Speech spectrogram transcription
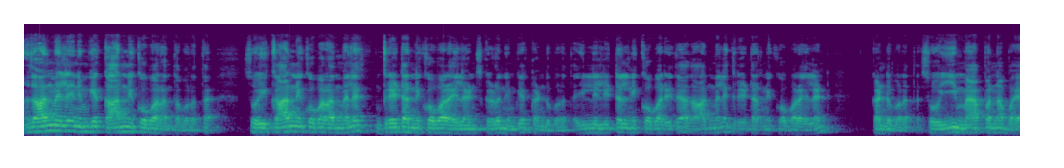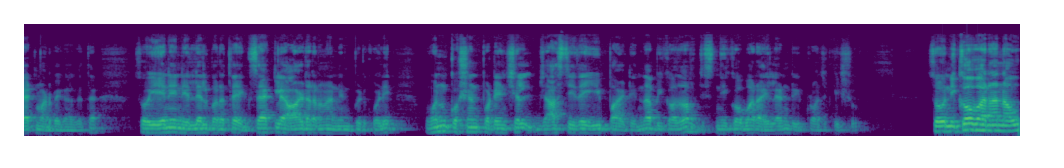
ಅದಾದಮೇಲೆ ನಿಮಗೆ ಕಾರ್ ನಿಕೋಬಾರ್ ಅಂತ ಬರುತ್ತೆ. ಸೊ ಈ ಕಾರ್ ನಿಕೋಬಾರ್ ಆದಮೇಲೆ ಗ್ರೇಟರ್ ನಿಕೋಬಾರ್ ಐಲ್ಯಾಂಡ್ಸ್ಗಳು ನಿಮಗೆ ಕಂಡು ಬರುತ್ತೆ ಇಲ್ಲಿ ಲಿಟಲ್ ನಿಕೋಬಾರ್ ಇದೆ, ಅದಾದಮೇಲೆ ಗ್ರೇಟರ್ ನಿಕೋಬಾರ್ ಐಲ್ಯಾಂಡ್ ಕಂಡು ಬರುತ್ತೆ ಸೊ ಈ ಮ್ಯಾಪನ್ನು ಬಯಟ್ ಮಾಡಬೇಕಾಗುತ್ತೆ. ಸೊ ಏನೇನು ಎಲ್ಲೆಲ್ಲಿ ಬರುತ್ತೆ? ಎಕ್ಸಾಕ್ಟ್ಲಿ ಆರ್ಡರನ್ನು ನೆನ್ಪಿಟ್ಕೊಳ್ಳಿ. ಒಂದು ಕ್ವಶನ್ ಪೊಟೆನ್ಷಿಯಲ್ ಜಾಸ್ತಿ ಇದೆ ಈ ಪಾರ್ಟಿಂದ because of this Nicobar island ಈ ಪ್ರಾಜೆಕ್ಟ್ ಇಶ್ಯೂ ಸೊ ನಿಕೋಬಾರ್ನ ನಾವು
